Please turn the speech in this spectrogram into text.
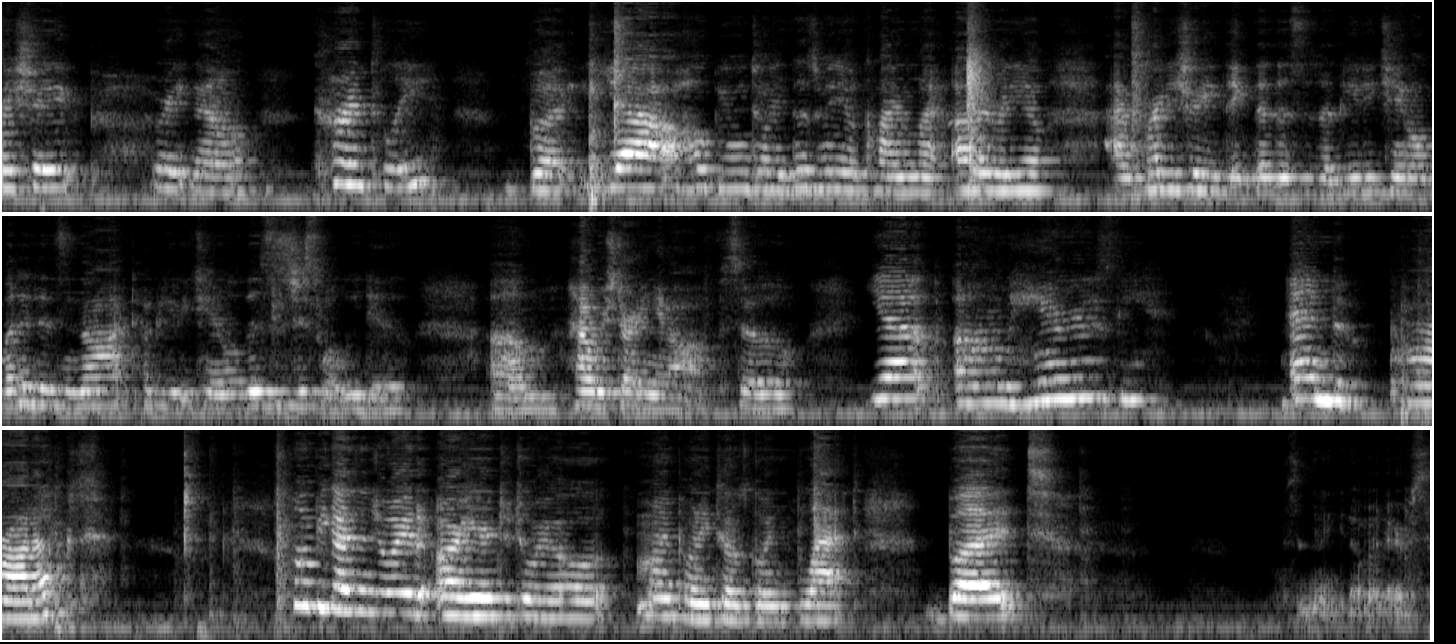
my shape right now currently. But yeah, I hope you enjoyed this video combined with my other video. I'm pretty sure you think that this is a beauty channel, but it is not a beauty channel. This is just what we do, um, how we're starting it off. So, yep, um, here's the end product. Hope you guys enjoyed our hair tutorial. My ponytail is going flat, but this is going to get on my nerves.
